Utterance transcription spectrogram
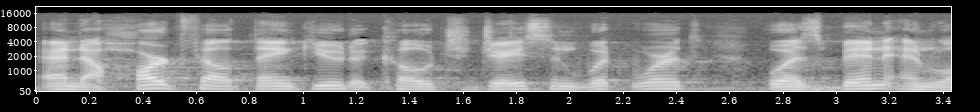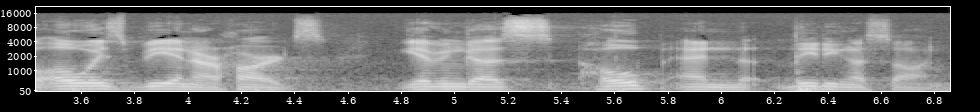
And a heartfelt thank you to Coach Jason Whitworth, who has been and will always be in our hearts, giving us hope and leading us on.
